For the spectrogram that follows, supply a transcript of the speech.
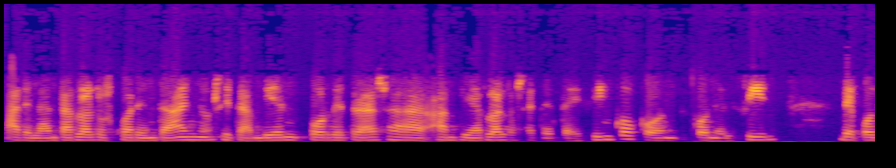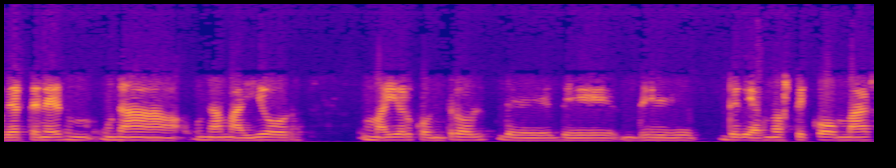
adelantarlo a los 40 años y también por detrás ampliarlo a los 75 con, con el fin de poder tener una, una mayor un mayor control de, de, de, diagnóstico más,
